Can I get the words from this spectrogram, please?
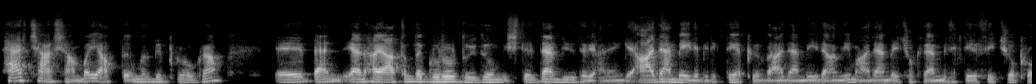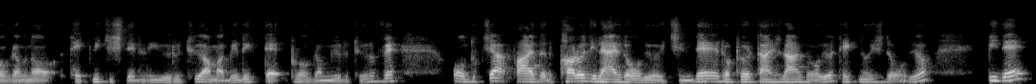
her çarşamba yaptığımız bir program e, ben yani hayatımda gurur duyduğum işlerden biridir yani. Adem Bey ile birlikte yapıyoruz. Adem Bey'i de anlayayım. Adem Bey çok güzel müzikleri seçiyor. Programın o teknik işlerini yürütüyor ama birlikte programı yürütüyoruz ve oldukça faydalı. Parodiler de oluyor içinde, röportajlar da oluyor, teknoloji de oluyor. Bir de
